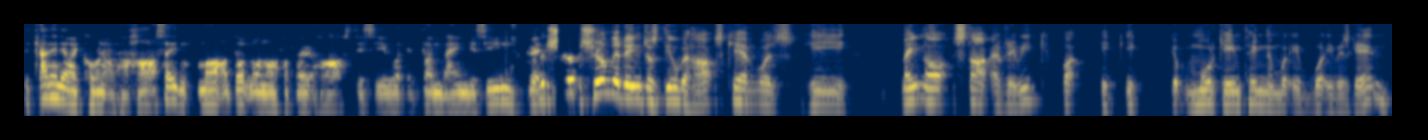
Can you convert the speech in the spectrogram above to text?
They can't really comment on her heart side, Mark. I don't know enough about Hearts to see what they've done behind the scenes. But, but sure, surely Rangers deal with Hearts Kerr was he might not start every week, but he, he got more game time than what he what he was getting.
